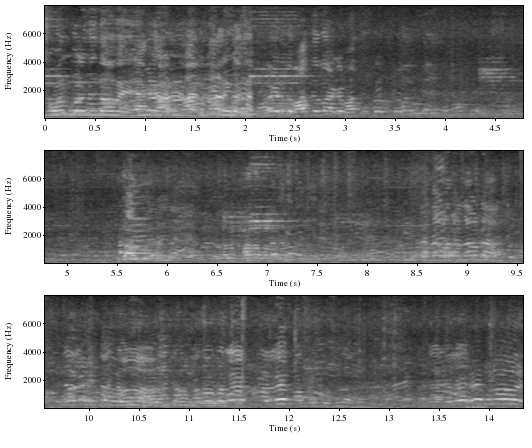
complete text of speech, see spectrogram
সমান করে দিতে হবে না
